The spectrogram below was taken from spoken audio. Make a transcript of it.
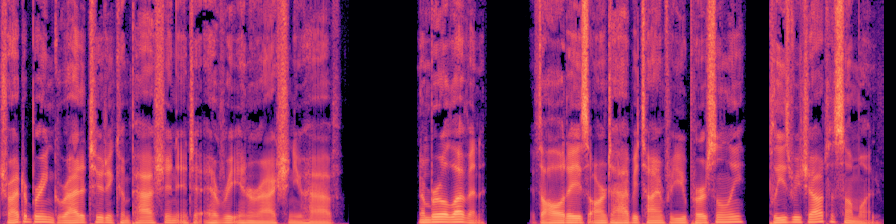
try to bring gratitude and compassion into every interaction you have. Number 11, if the holidays aren't a happy time for you personally, please reach out to someone,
